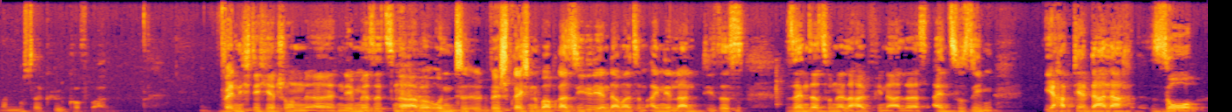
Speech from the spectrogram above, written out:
man muss da kühlen Kopf behalten. wenn ich dich jetzt schon äh, neben mir sitzen ja. habe und äh, wir sprechen über Brasilien, damals im eigenen Land, dieses sensationelle Halbfinale, das 1 zu 7. Ihr habt ja danach so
